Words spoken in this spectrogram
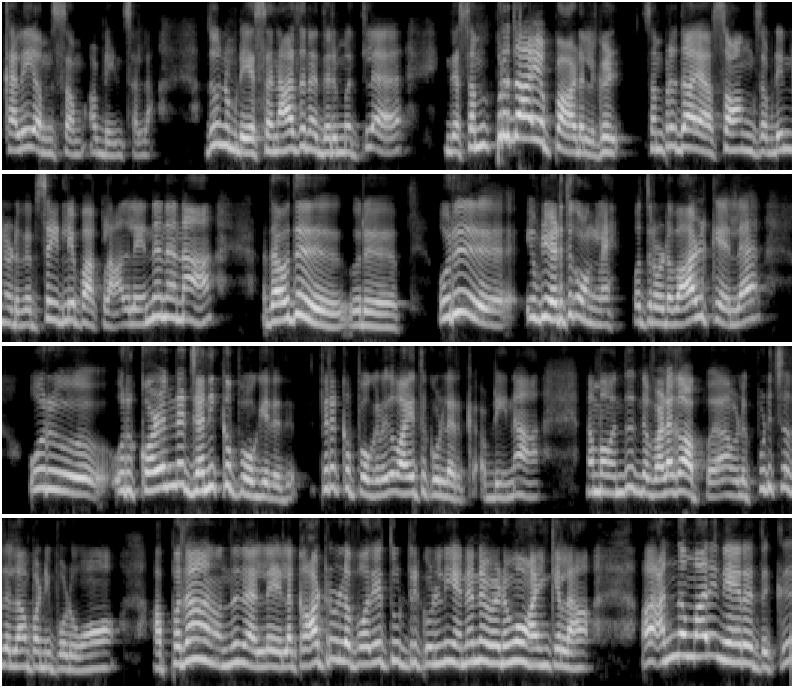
கலை அம்சம் அப்படின்னு சொல்லலாம். அதுவும் நம்முடைய சனாதன தர்மத்தில் இந்த சம்பிரதாய பாடல்கள் சம்பிரதாய சாங்ஸ் அப்படின்னு என்னோட வெப்சைட்லேயே பார்க்கலாம். அதில் என்னென்னா அதாவது ஒரு ஒரு இப்படி எடுத்துக்கோங்களேன். ஒருத்தரோட வாழ்க்கையில் ஒரு ஒரு குழந்தை ஜனிக்க போகிறது பிறக்க போகிறது வயத்துக்குள்ளே இருக்குது அப்படின்னா நம்ம வந்து இந்த வளகாப்பு அவளுக்கு பிடிச்சதெல்லாம் பண்ணி போடுவோம். அப்போ தான் வந்து நல்ல எல்லாம் காற்றுள்ள போதே தூற்றிக்கொள்னு என்னென்ன வேணுமோ வாங்கிக்கலாம். அந்த மாதிரி நேரத்துக்கு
